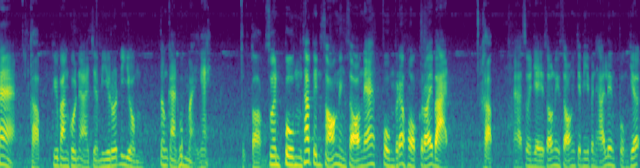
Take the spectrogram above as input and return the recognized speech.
2,500 ครับคือบางคนอาจจะมีรถนิยมต้องการหุ้มใหม่ไง ถูกต้องส่วนปุ่มถ้าเป็น 212 นะ ปุ่มละ600 บาทครับ อ่าส่วนใหญ่ 212 จะมีปัญหาเรื่องปุ่มเยอะ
